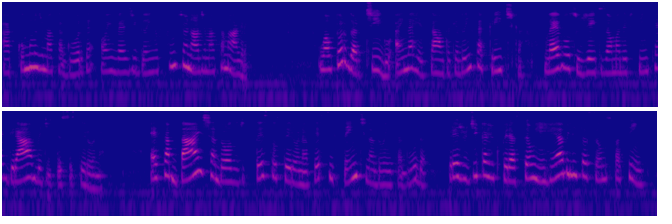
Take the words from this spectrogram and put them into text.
acúmulo de massa gorda ao invés de ganho funcional de massa magra. O autor do artigo ainda ressalta que a doença crítica leva os sujeitos a uma deficiência grave de testosterona. Essa baixa dose de testosterona persistente na doença aguda prejudica a recuperação e reabilitação dos pacientes.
